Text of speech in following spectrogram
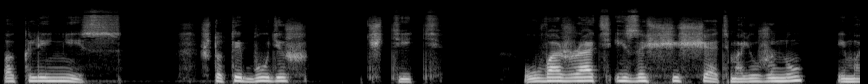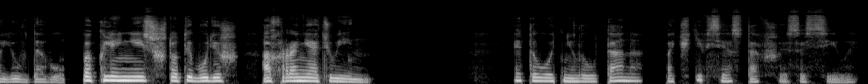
поклянись, что ты будешь чтить, уважать и защищать мою жену и мою вдову. Поклянись, что ты будешь охранять Уин. Это отняло у Тана почти все оставшиеся силы.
